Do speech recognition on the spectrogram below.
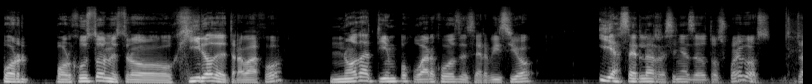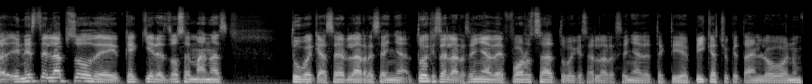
por, por justo nuestro giro de trabajo, no da tiempo jugar juegos de servicio y hacer las reseñas de otros juegos. O sea, en este lapso de, ¿qué quieres? Dos semanas tuve que hacer la reseña, tuve que hacer la reseña de Forza, tuve que hacer la reseña de Detective Pikachu, que también luego en un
